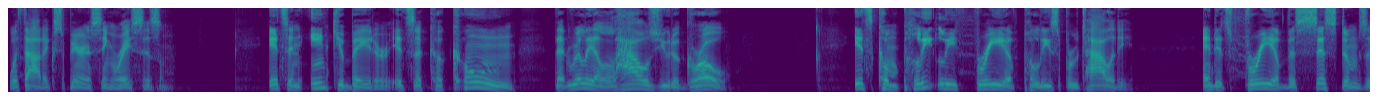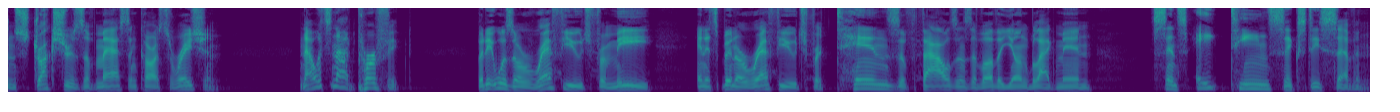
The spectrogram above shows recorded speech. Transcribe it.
without experiencing racism. It's an incubator, it's a cocoon that really allows you to grow. It's completely free of police brutality, and it's free of the systems and structures of mass incarceration. Now, it's not perfect, but it was a refuge for me, and it's been a refuge for tens of thousands of other young black men since 1867.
